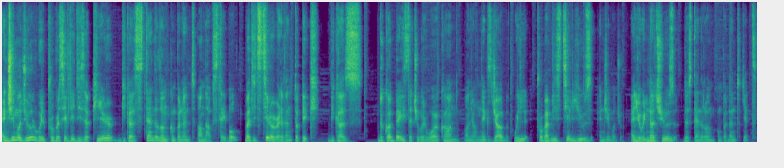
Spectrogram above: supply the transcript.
ng module will progressively disappear because standalone components are now stable, but it's still a relevant topic because the code base that you will work on on your next job will probably still use ng module and you will not use the standalone component yet.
